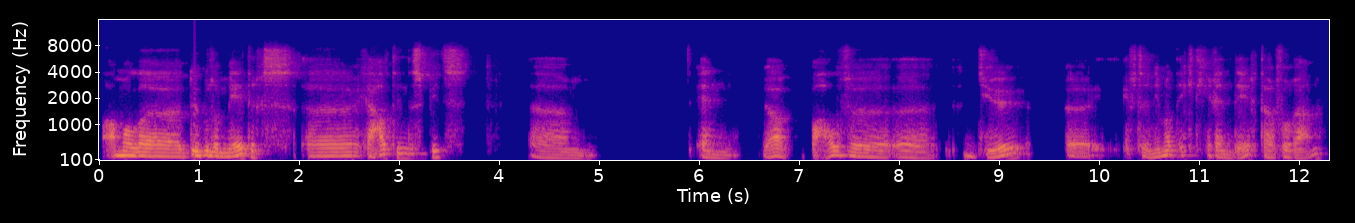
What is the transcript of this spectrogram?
allemaal dubbele meters gehad in de spits. Um, en ja, behalve Dieu heeft er niemand echt gerendeerd daarvoor aan.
